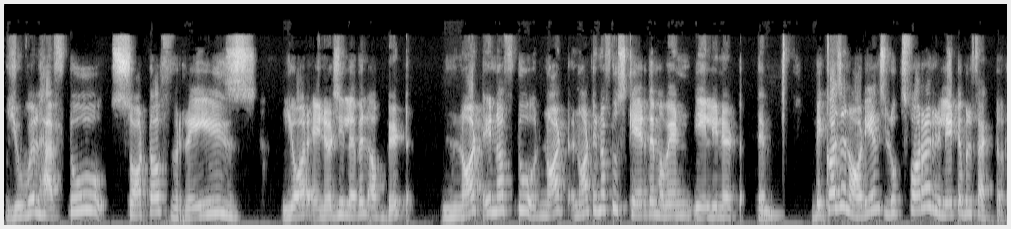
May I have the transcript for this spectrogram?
You will have to sort of raise your energy level a bit, not enough to not not enough to scare them away and alienate them, because an audience looks for a relatable factor.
